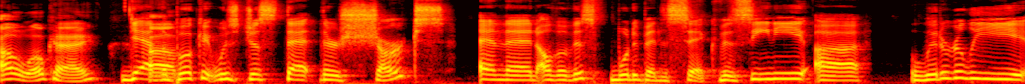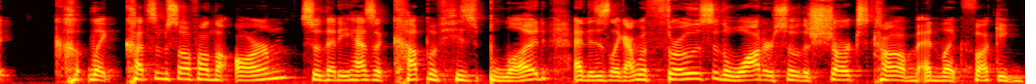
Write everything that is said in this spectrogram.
Oh, okay. Yeah, the Um, book it was just that there's sharks, and then although this would have been sick, Vizzini uh literally like cuts himself on the arm so that he has a cup of his blood and is like, I'm gonna throw this in the water so the sharks come and like fucking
